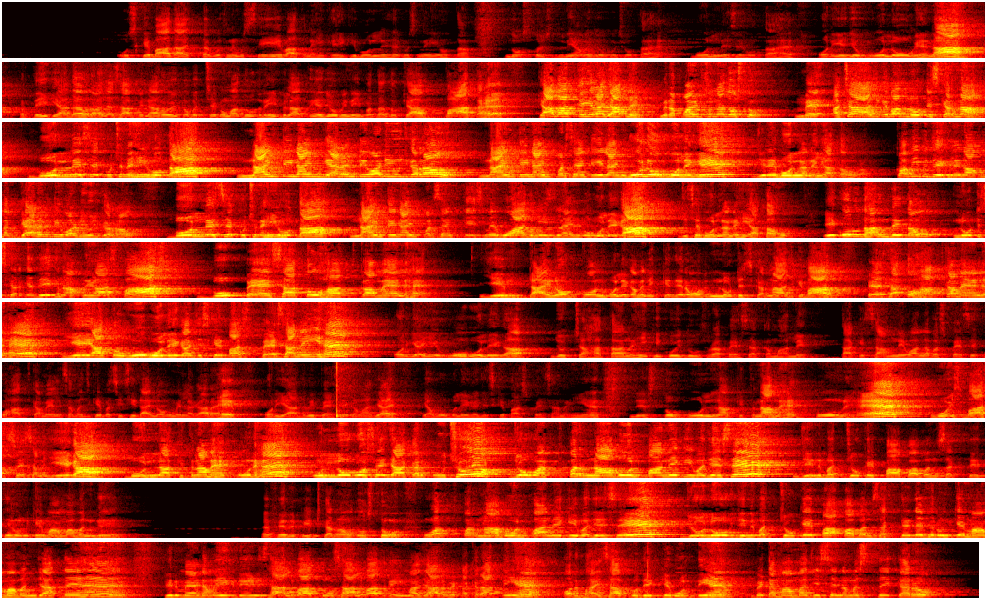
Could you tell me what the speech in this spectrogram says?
उसके बाद आज तक उसने मुझसे ये बात नहीं कही कि बोलने से कुछ नहीं होता। दोस्तों, इस दुनिया में जो कुछ होता है, बोलने से होता है। और ये जो वो लोग हैं ना, प्रतीक यादव, राजा साहब बिना रोए तो बच्चे को माँ दूध नहीं पिलाती है, जो भी नहीं पता तो क्या बात है? क्या बात कही राजा आपने? मेरा पॉइंट सुना दोस्तों। मैं अच्छा आज के बाद नोटिस करना। बोलने से कुछ नहीं होता। 99 गारंटी वर्ड यूज़ कर रहा हूँ। 99 परसेंट ये लाइन वो लोग बोलेंगे जिन्हें बोलना नहीं आता होगा। कभी भी देख लेना आप, मैं गारंटी वर्ड यूज़ कर रहा हूँ। बोलने से कुछ नहीं होता। 99 परसेंट केस में वो आदमी इस लाइन को बोलेगा, जिसे बोलना नहीं आता हो। एक और उदाहरण देता हूँ, नोटिस करके देखना अपने आसपास। पैसा तो हाथ का मैल है। ये डायलॉग कौन बोलेगा मैं लिख के दे रहा हूँ, और नोटिस करना आज के बाद। पैसा तो हाथ का मैल है, ये या तो वो बोलेगा जिसके पास पैसा नहीं है, और या ये वो बोलेगा जो चाहता नहीं कि कोई दूसरा पैसा कमा ले। ताकि सामने वाला बस पैसे को हाथ का मेल समझ के बस इसी डायलॉग में लगा रहे और ये आदमी पैसे कमा जाए। या वो बोलेगा, जिसके पास पैसा नहीं है दोस्तों बोलना कितना महत्वपूर्ण है, वो इस बात से समझिएगा, बोलना कितना महत्वपूर्ण है, उन लोगों से जाकर पूछो जो वक्त पर ना बोल पाने की वजह से जिन बच्चों के पापा बन सकते थे, उनके मामा बन गए। मैं फिर रिपीट कर रहा हूँ दोस्तों, वक्त पर ना बोल पाने की वजह से जो लोग जिन बच्चों के पापा बन सकते थे, फिर उनके मामा बन जाते हैं। फिर मैडम एक डेढ़ साल बाद, दो साल बाद कहीं मज़ार में टकराती हैं और भाई साहब को देख के बोलती हैं, बेटा मामा जी से नमस्ते करो।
